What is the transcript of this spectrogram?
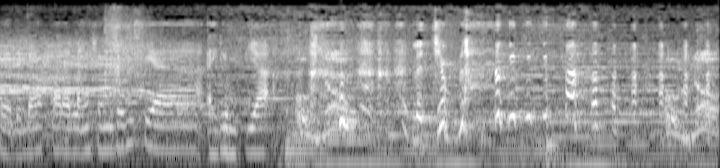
So, di ba? Para lang siyang lumpia. Ay, lumpia. Oh no! Lechip lang. Oh no!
